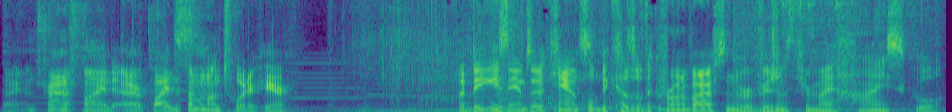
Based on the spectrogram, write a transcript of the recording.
Sorry, I'm trying to find it. I replied to someone on Twitter here. My big exams got canceled because of the coronavirus and the revisions through my high school.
